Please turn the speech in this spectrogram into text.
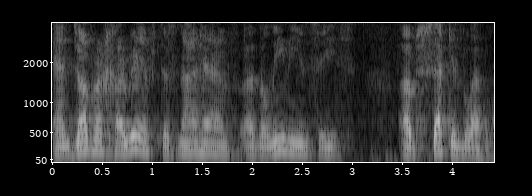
And davar charif does not have uh, the leniencies of second level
